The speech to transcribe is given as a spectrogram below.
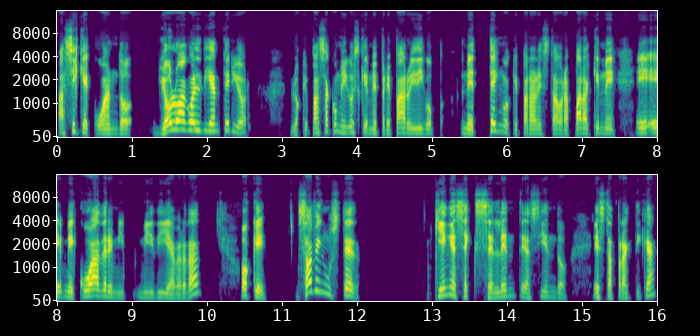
Así que cuando yo lo hago el día anterior, lo que pasa conmigo es que me preparo y digo, "P- me tengo que parar esta hora para que me, eh, eh, me cuadre mi, mi día, ¿verdad? Ok, ¿saben usted quién es excelente haciendo esta práctica?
